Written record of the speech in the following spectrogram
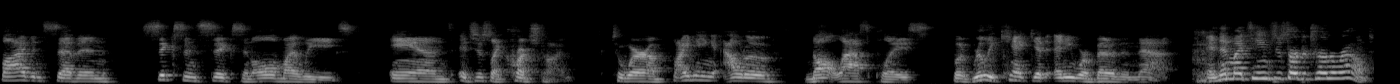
five and seven, six and six in all of my leagues, and it's just like crunch time to where I'm fighting out of not last place, but really can't get anywhere better than that. And then my teams just start to turn around,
